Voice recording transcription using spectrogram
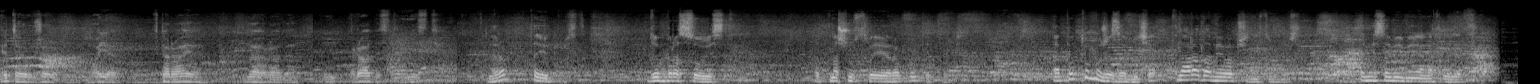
Это уже моя вторая награда. И радость есть. Работаю просто добросовестно. Отношусь к своей работе. то есть. А потом уже замечать. Наградами я вообще не стремлюсь. Они сами меня находят.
